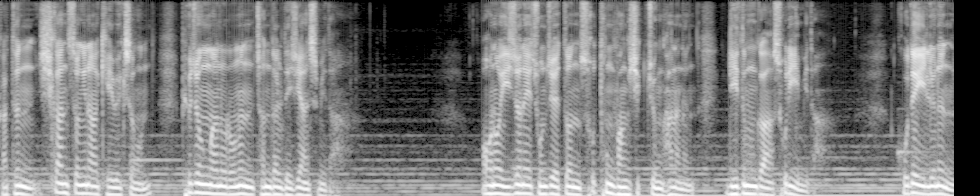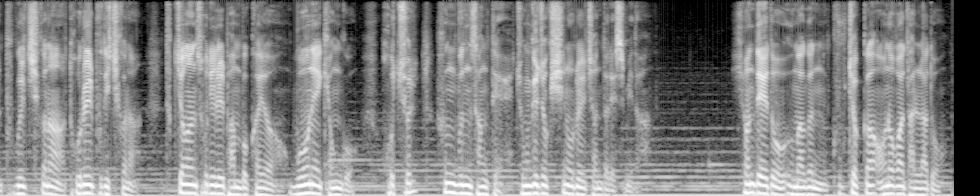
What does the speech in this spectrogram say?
같은 시간성이나 계획성은 표정만으로는 전달되지 않습니다. 언어 이전에 존재했던 소통 방식 중 하나는 리듬과 소리입니다. 고대 인류는 북을 치거나 돌을 부딪히거나 특정한 소리를 반복하여 무언의 경고, 호출, 흥분 상태, 종교적 신호를 전달했습니다. 현대에도 음악은 국적과 언어가 달라도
